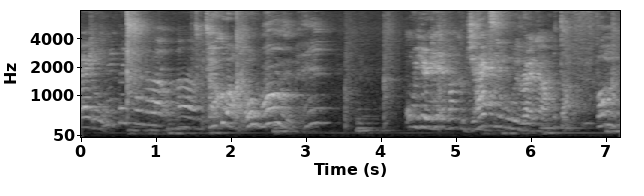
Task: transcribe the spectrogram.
Alright, can we play talk about um talk about hold on, man. Over here hitting Michael Jackson movies right now. What the fuck?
